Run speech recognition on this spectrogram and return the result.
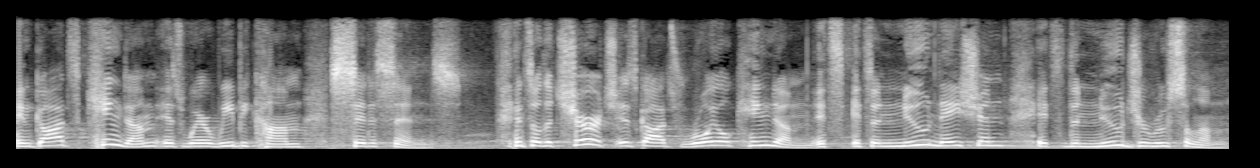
And God's kingdom is where we become citizens. And so, the church is God's royal kingdom. It's, it's a new nation, it's the new Jerusalem.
